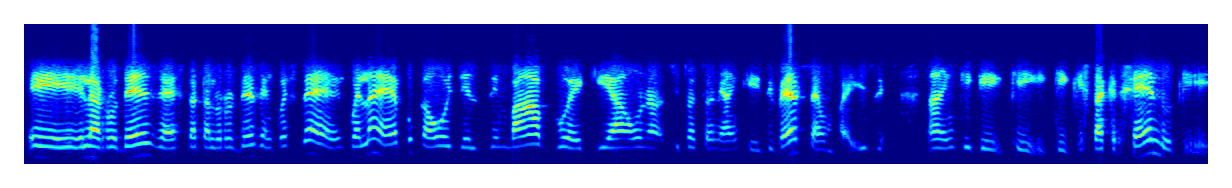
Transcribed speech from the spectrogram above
e la Rhodesia è stata la Rhodesia in, queste, in quella epoca, oggi il Zimbabwe che ha una situazione anche diversa, è un paese anche che, che, che, che sta crescendo, che,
